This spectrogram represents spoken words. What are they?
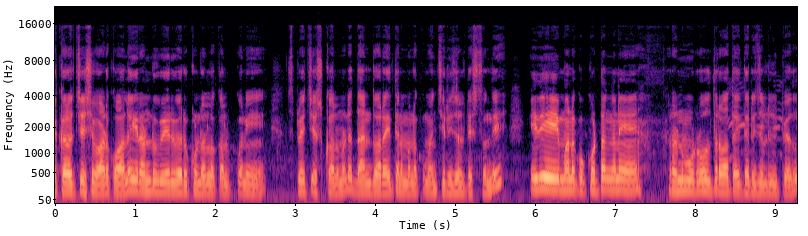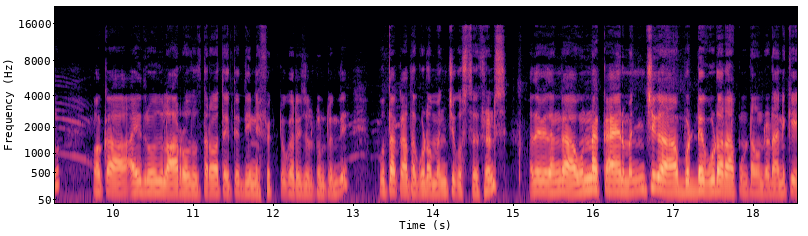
ఎక్కడ వచ్చేసి వాడుకోవాలి. ఈ రెండు వేరు వేరు కుండల్లో కలుపుకొని స్ప్రే చేసుకోవాలంటే దాని ద్వారా అయితే మనకు మంచి రిజల్ట్ ఇస్తుంది. ఇది మనకు కొట్టంగానే రెండు మూడు రోజుల తర్వాత అయితే రిజల్ట్ చూపేదు. ఒక ఐదు రోజులు ఆరు రోజుల తర్వాత అయితే దీని ఎఫెక్టివ్గా రిజల్ట్ ఉంటుంది. పూత కాత కూడా మంచిగా వస్తుంది ఫ్రెండ్స్ అదేవిధంగా ఉన్న కాయను మంచిగా బొడ్డె కూడా రాకుండా ఉండడానికి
